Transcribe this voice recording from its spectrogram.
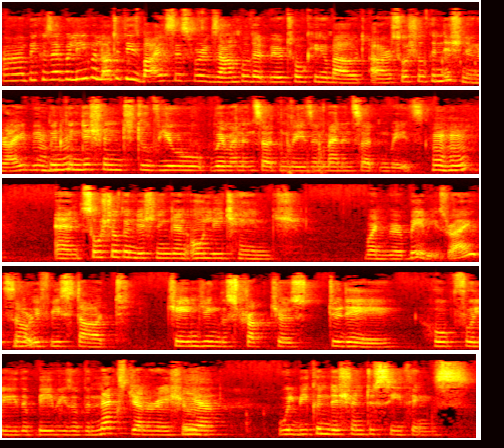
Uh, because I believe a lot of these biases, for example, that we're talking about are social conditioning, right? We've mm-hmm. been conditioned to view women in certain ways and men in certain ways. Mm-hmm. And social conditioning can only change when we're babies, right? So mm-hmm. if we start changing the structures today, hopefully the babies of the next generation yeah. will be conditioned to see things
